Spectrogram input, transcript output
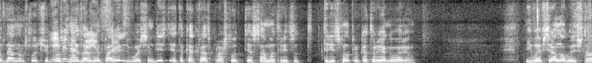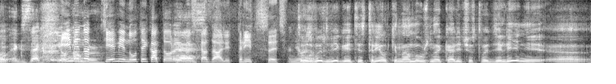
exactly. данном случае просто Именно мне должны 30. поверить, 8-10 это как раз прошло те самые 30, 30 минут, про которые я говорил. И вы все равно говорите, что... So вы- exactly your Именно те минуты, которые вы сказали. 30. on your То есть вы двигаете стрелки на нужное количество делений э,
